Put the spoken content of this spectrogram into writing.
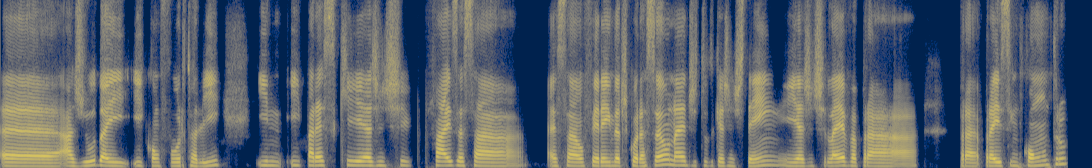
é, ajuda e, e, conforto ali, e, e parece que a gente faz essa essa oferenda de coração, né, de tudo que a gente tem, e a gente leva para para esse encontro,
